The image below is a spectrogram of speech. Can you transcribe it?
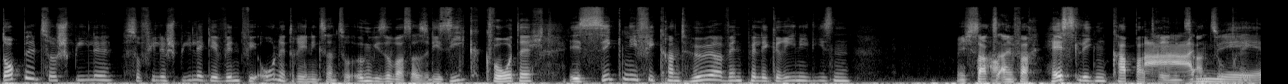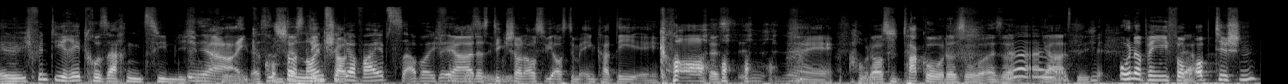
doppelt so, Spiele, so viele Spiele gewinnt wie ohne Trainingsanzug. Irgendwie sowas. Also die Siegquote ist signifikant höher, wenn Pellegrini diesen ich sag's ah. einfach, hässlichen Kappa-Trainingsanzug ah, nee. Ich finde die Retro-Sachen ziemlich okay. Ja, das komm, ist schon 90er-Vibes, aber ich finde Ja, das, das Ding schaut aus wie aus dem NKD, ey. Oh. Das, nee. Oder aus dem Taco oder so. Also, ja, ja. unabhängig vom ja. optischen,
